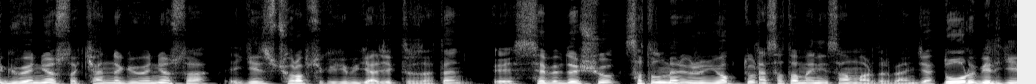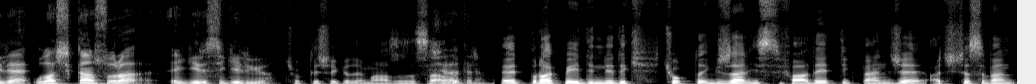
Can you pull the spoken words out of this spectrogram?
güveniyorsa, kendine güveniyorsa e, gerisi çorap söküğü gibi gelecektir zaten. E, sebebi de şu, satılmayan ürün yoktur. Yani satamayan insan vardır bence. Doğru bilgiyle ulaştıktan sonra e, gerisi geliyor. Çok teşekkür ederim. Ağzınıza Rica sağlık. ederim. Evet Burak Bey'i dinledik. Çok da güzel istifade ettik bence. Açıkçası ben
